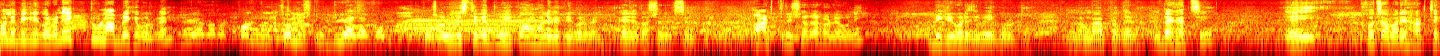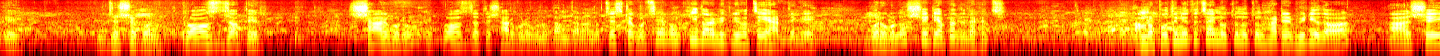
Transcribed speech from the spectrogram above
হলে বিক্রি করবেন? একটু লাভ রেখে বলবেন। কম চল্লিশ দুই হাজার কম। চল্লিশ থেকে দুই কম হলে বিক্রি করবেন। এই যে দর্শক দেখছেন আটত্রিশ হাজার হলে উনি বিক্রি করে দেবে এই গরুটি। আমরা আপনাদের দেখাচ্ছি এই খোঁচাবাড়ি হাট থেকে যে সকল ক্রস জাতের সার গরু এই ক্রস জাতের সার গরুগুলোর দাম জানানোর চেষ্টা করছি এবং কী দরে বিক্রি হচ্ছে এই হাট থেকে গরুগুলো সেটি আপনাদের দেখাচ্ছি। আমরা প্রতিনিয়ত চাই নতুন নতুন হাটের ভিডিও দেওয়া আর সেই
